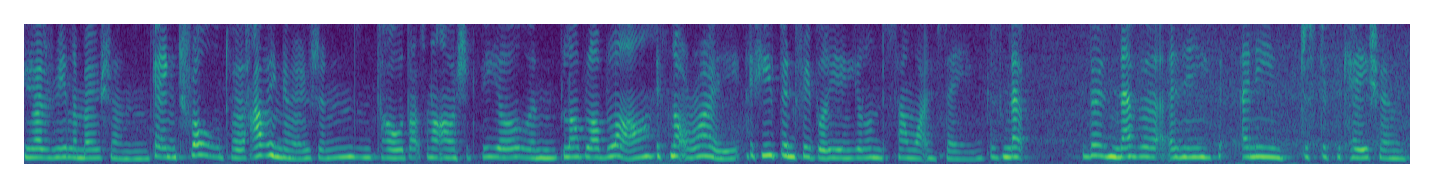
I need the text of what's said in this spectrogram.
who has real emotions. Getting trolled for having emotions and told that's not how i should feel and blah blah blah it's not right. If you've been through bullying you'll understand what I'm saying. There's no there's never any any justification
